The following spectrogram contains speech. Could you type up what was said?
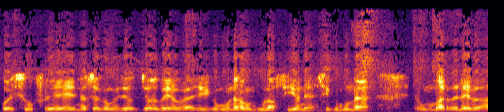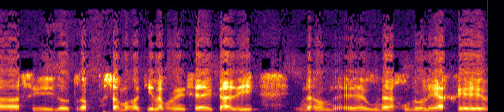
pues sufre, no sé cómo yo, yo veo así como unas ondulaciones, así como una, un mar de leva, así lo traspasamos aquí en la provincia de Cádiz, una, eh, una, un oleaje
